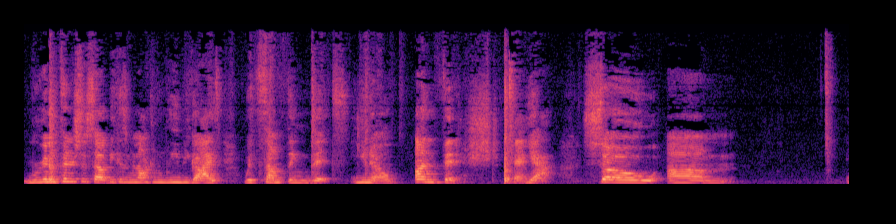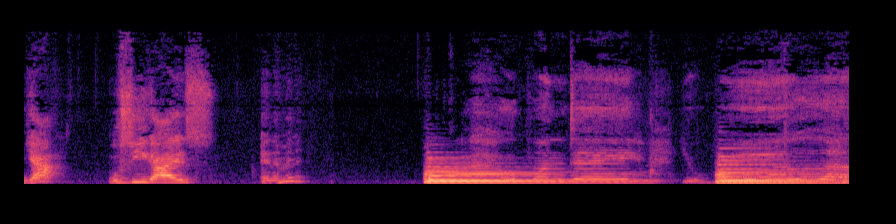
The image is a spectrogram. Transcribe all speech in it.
We're going to finish this up because we're not going to leave you guys with something that's, you know, unfinished. Okay. yeah. So, um, yeah. We'll see you guys in a minute. I hope one day you realize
